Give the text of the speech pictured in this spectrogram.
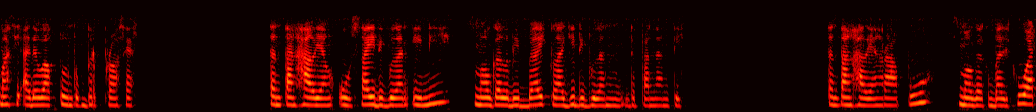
Masih ada waktu untuk berproses. Tentang hal yang usai di bulan ini, semoga lebih baik lagi di bulan depan nanti. Tentang hal yang rapuh, semoga kembali kuat.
